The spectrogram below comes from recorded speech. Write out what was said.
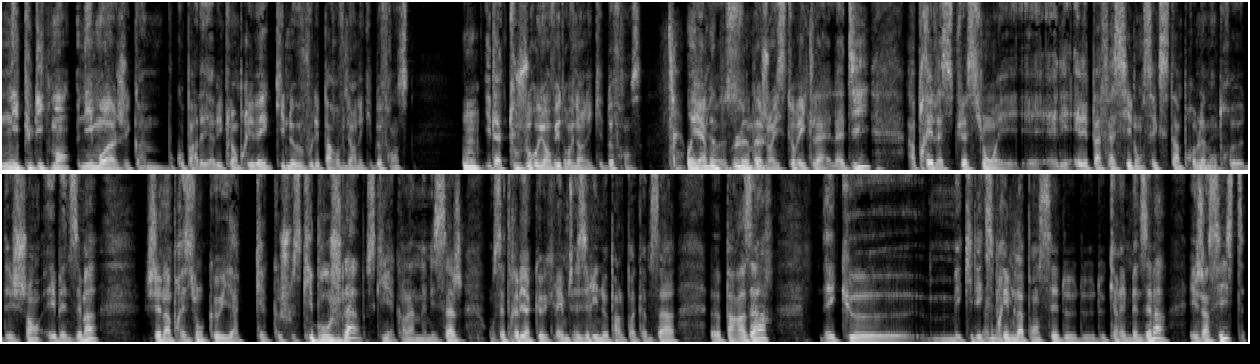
ni publiquement, ni moi, j'ai quand même beaucoup parlé avec lui en privé, qu'il ne voulait pas revenir en équipe de France. Il a toujours eu envie de revenir en équipe de France. Oui, Hier, le- son le- agent historique l'a dit. Après, la situation est- elle est, elle est pas facile. On sait que c'est un problème entre Deschamps et Benzema. J'ai l'impression qu'il y a quelque chose qui bouge là, parce qu'il y a quand même un message. On sait très bien que Karim Jaziri ne parle pas comme ça euh, par hasard, et que mais qu'il exprime la pensée de, de, de Karim Benzema. Et j'insiste,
